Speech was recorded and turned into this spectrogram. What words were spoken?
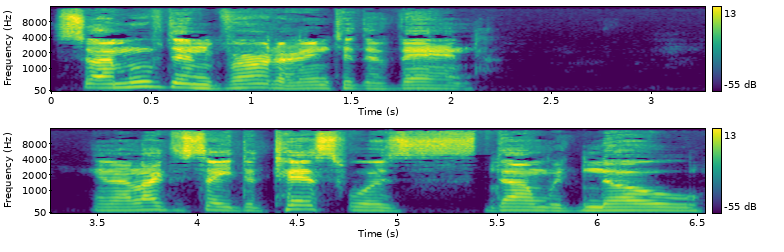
So I moved the inverter into the van. And I like to say the test was done with no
